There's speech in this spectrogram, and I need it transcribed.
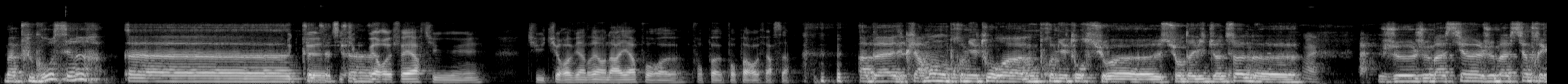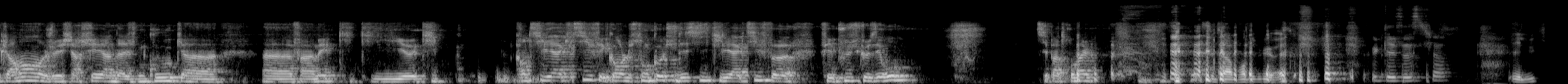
Ma plus grosse erreur euh, Si tu pouvais refaire, tu, tu, reviendrais en arrière pour, pour, pas, pour pas refaire ça. ah bah, clairement, mon premier tour, mon premier tour sur, sur David Johnson, je, je m'abstiens très clairement. Je vais chercher un David Cook, un, enfin, un mec qui, qui, qui, quand il est actif et quand son coach décide qu'il est actif, fait plus que zéro. C'est pas trop mal. C'était un bon début, ouais. ok, c'est sûr. Et Luc?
